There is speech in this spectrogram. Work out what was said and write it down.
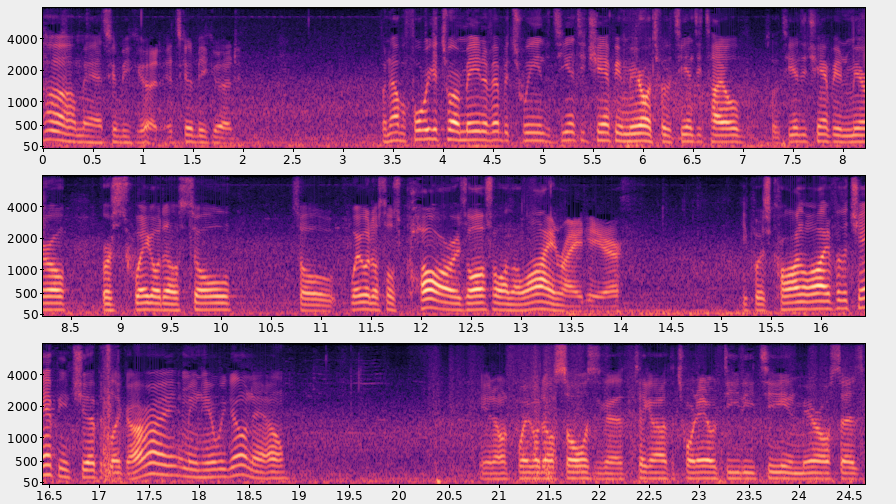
Oh man, it's gonna be good. It's gonna be good. But now, before we get to our main event between the TNT champion Miro, it's for the TNT title. So the TNT champion Miro versus Fuego del Sol. So Fuego del Sol's car is also on the line right here. He put his car on the line for the championship. It's like, all right. I mean, here we go now. You know, Fuego del Sol is gonna take him out the tornado DDT, and Miro says,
